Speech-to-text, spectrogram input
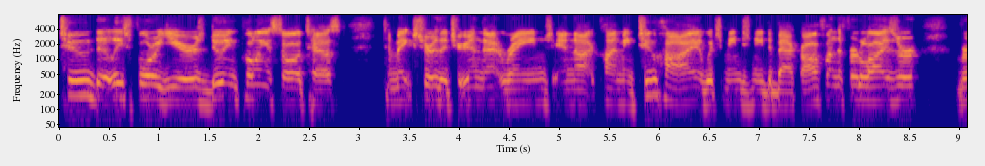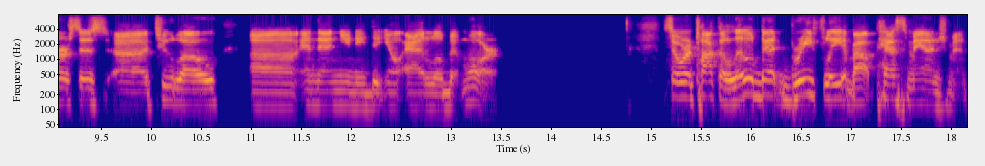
two to at least four years doing pulling a soil test to make sure that you're in that range and not climbing too high, which means you need to back off on the fertilizer versus uh, too low, uh, and then you need to you know add a little bit more. So we're going to talk a little bit briefly about pest management.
